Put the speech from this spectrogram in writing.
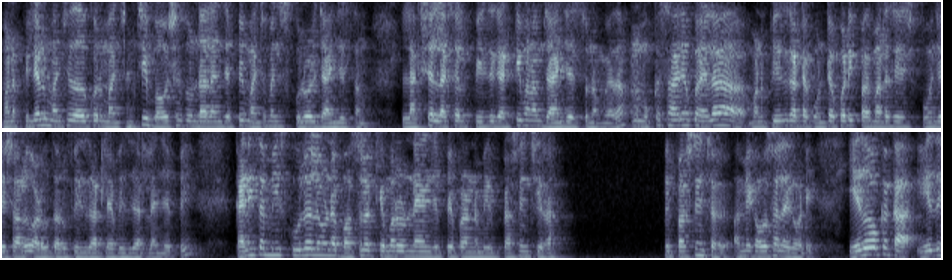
మన పిల్లలు మంచి చదువుకొని మంచి మంచి భవిష్యత్తు ఉండాలని చెప్పి మంచి మంచి స్కూల్లో జాయిన్ చేస్తాం. లక్షల లక్షల ఫీజు కట్టి మనం జాయిన్ చేస్తున్నాం కదా. మనం ఒక్కసారి ఒక నెల మన ఫీజు కట్టకుంటే ఒకటికి పది మంది చేసి ఫోన్ చేసాలు అడుగుతారు ఫీజు కట్టలే ఫీజు కట్టలే అని చెప్పి. కనీసం మీ స్కూల్లో ఉండే బస్సులో కెమెరా ఉన్నాయని చెప్పి ఎప్పుడన్నా మీరు ప్రశ్నించిరా మీరు ప్రశ్నించారు. అది మీకు అవసరం లేదు కాబట్టి. ఏదో ఒక ఏదో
